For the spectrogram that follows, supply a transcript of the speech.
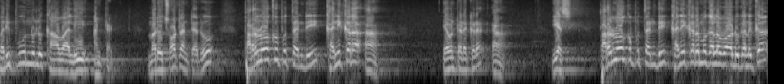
పరిపూర్ణులు కావాలి అంటాడు. మరో చోట అంటారు పరలోకపు తండ్రి కనికర ఏమంటాడు అక్కడ? ఎస్ పరలోకపు తండ్రి కనికరము గలవాడు గనుక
